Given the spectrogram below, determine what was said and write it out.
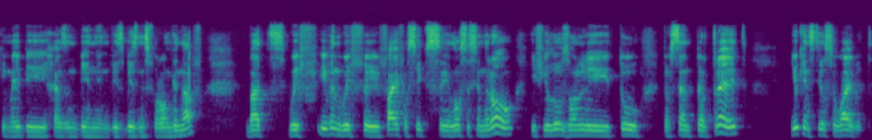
he maybe hasn't been in this business for long enough. But with even with uh, five or six uh, losses in a row, if you lose only two percent per trade, you can still survive it.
